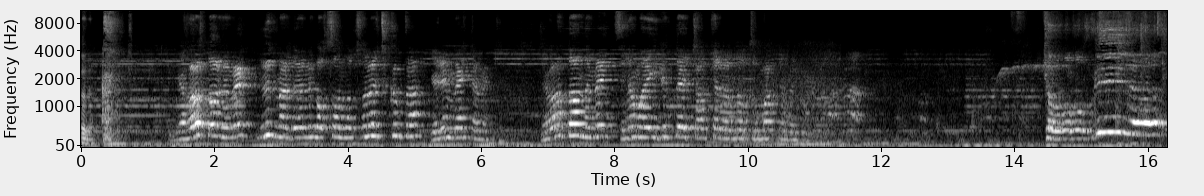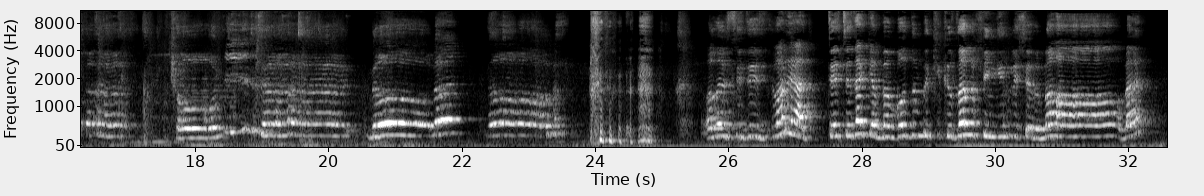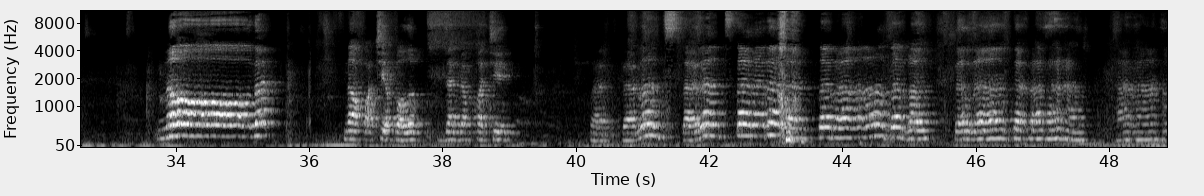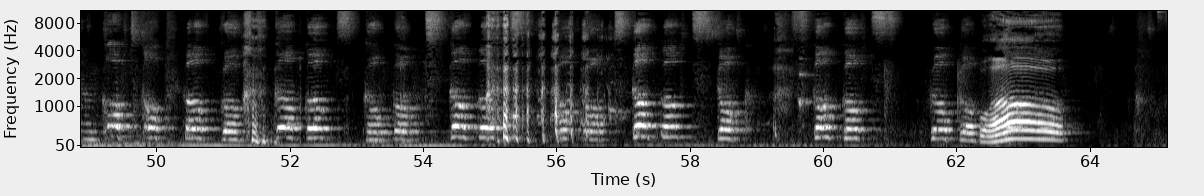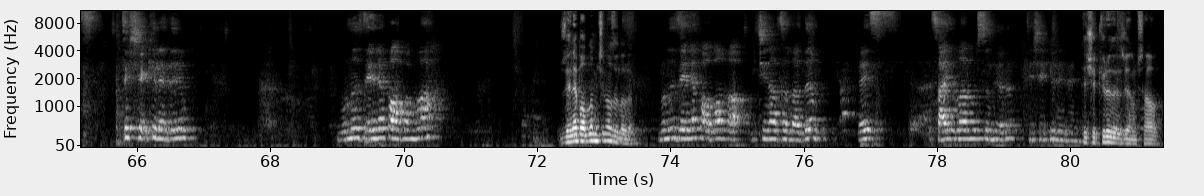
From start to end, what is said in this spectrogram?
Tabii. Da demek 100 merdivenin 99'una çıkıp da gelinmek demektir. Da demek sinemaya gidip de cam kenarına oturmak demektir. Camila, no, no, no. Oğlum siz var ya test ederken ben Bodrum'daki kızlarla fingirleşiyordum. No, ben. No, ben. Ne paçı yapalım? Güzel bir taran. Kop, kop, kop, kop, kop, kop, kop, kop, kop, kop, Skop kop, skop kop, skop Skop kop, skop kop. Wow. Teşekkür ederim. Bunu Zeynep ablama, Zeynep ablam için hazırladım. bunu Zeynep ablam için hazırladım ve saygılarımı sunuyorum. Teşekkür ederim. Teşekkür ederiz canım sağ ol.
